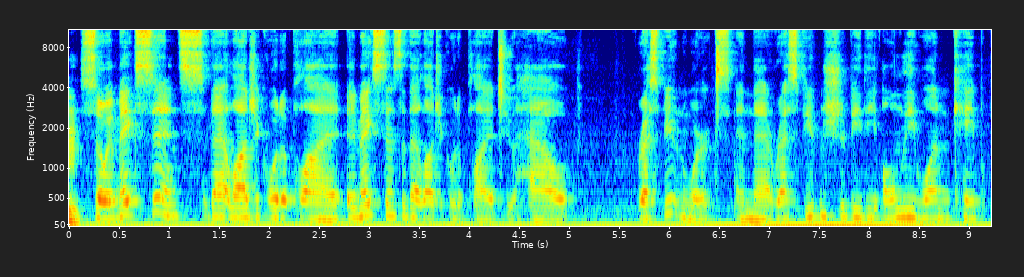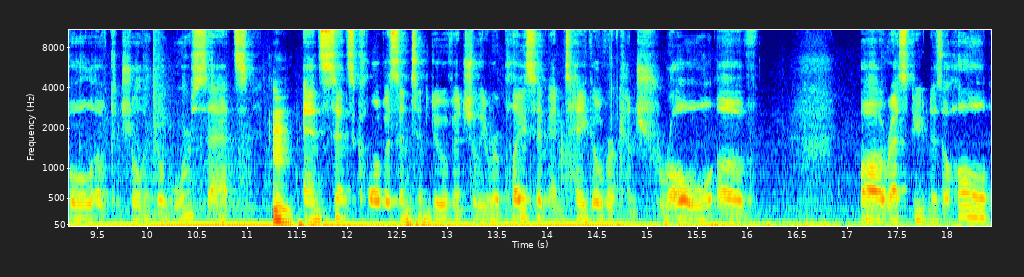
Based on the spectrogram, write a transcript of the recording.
Hmm. So it makes sense that logic would apply. It makes sense that that logic would apply to how Rasputin works, and that Rasputin should be the only one capable of controlling the war sats. Hmm. And since Clovis intended to eventually replace him and take over control of uh, Rasputin as a whole,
